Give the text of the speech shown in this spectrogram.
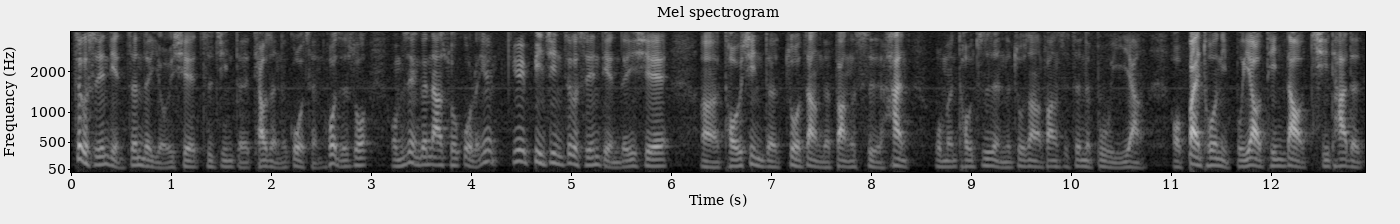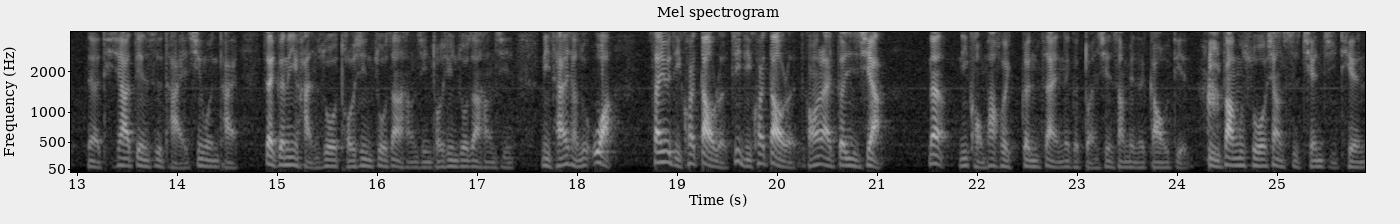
这个时间点真的有一些资金的调整的过程，或者是说我们之前跟大家说过了，因为因为毕竟这个时间点的一些呃投信的做账的方式和我们投资人的做账的方式真的不一样哦，拜托你不要听到其他的呃其他电视台、新闻台在跟你喊说投信做账行情、投信做账行情，你才想说哇，三月底快到了，季底快到了，赶快来跟一下。那你恐怕会跟在那个短线上面的高点，比方说像是前几天，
